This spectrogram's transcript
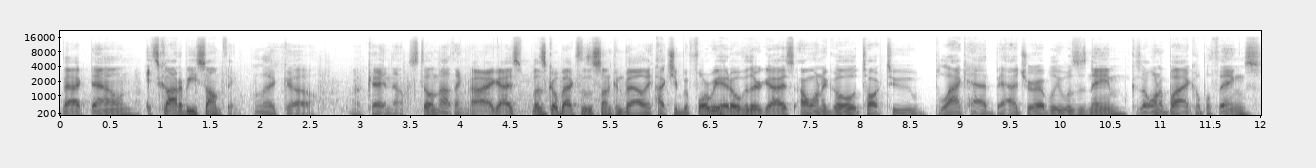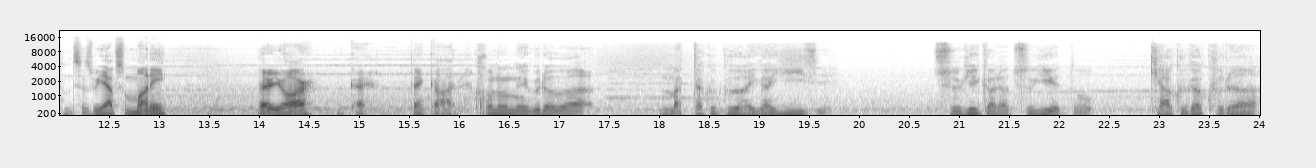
back down. It's got to be something. Let go. Okay, no, still nothing. All right, guys, let's go back to the Sunken Valley. Actually, before we head over there, guys, I want to go talk to Black Hat Badger, I believe was his name, because I want to buy a couple things since we have some money. There you are. Okay, thank God. このねぐらは全く具合がいいぜ 次から次へと客が来ら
